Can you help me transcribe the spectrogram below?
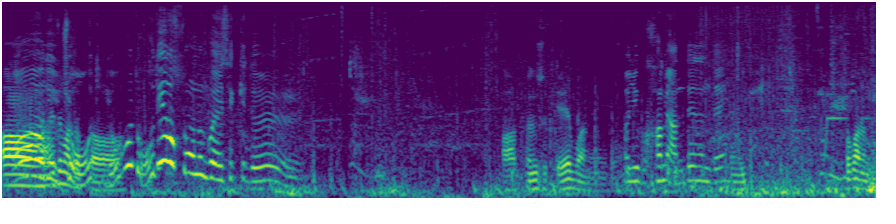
아 아, 헤드 근데 저 맞았다. 어디, 여기도 어디서 쏘는 거야, 이 새끼들. 아 변수 개해봐네 이거 아니, 이거 가면 안 되는데. 들어가는 거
